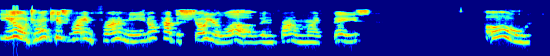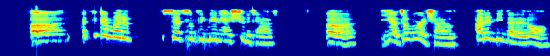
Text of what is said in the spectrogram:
Ew, don't kiss right in front of me. You don't have to show your love in front of my face. Oh, uh, I think I might have said something maybe I shouldn't have. Uh, yeah, don't worry, child. I didn't mean that at all.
